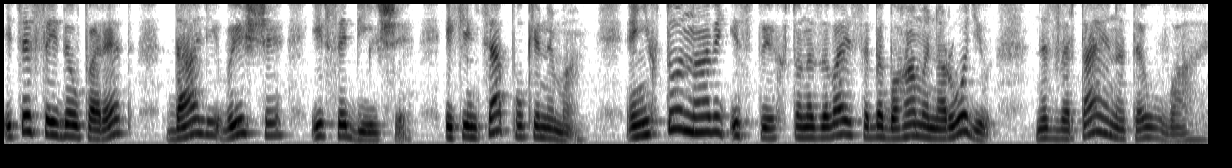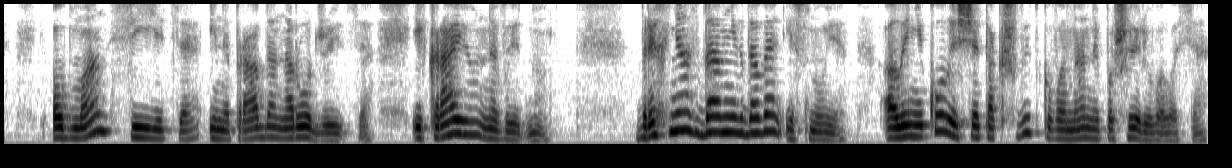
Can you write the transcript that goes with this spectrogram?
і це все йде вперед, далі, вище і все більше, і кінця поки нема. І ніхто навіть із тих, хто називає себе богами народів, не звертає на те уваги. Обман сіється, і неправда народжується, і краю не видно. Брехня з давніх давен існує, але ніколи ще так швидко вона не поширювалася,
